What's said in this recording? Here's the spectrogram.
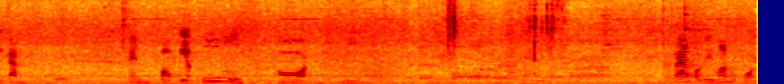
นี้กัน เป็นปอเปียะกุ้งทอดนี่แป้งเขาดีมากทุกคน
